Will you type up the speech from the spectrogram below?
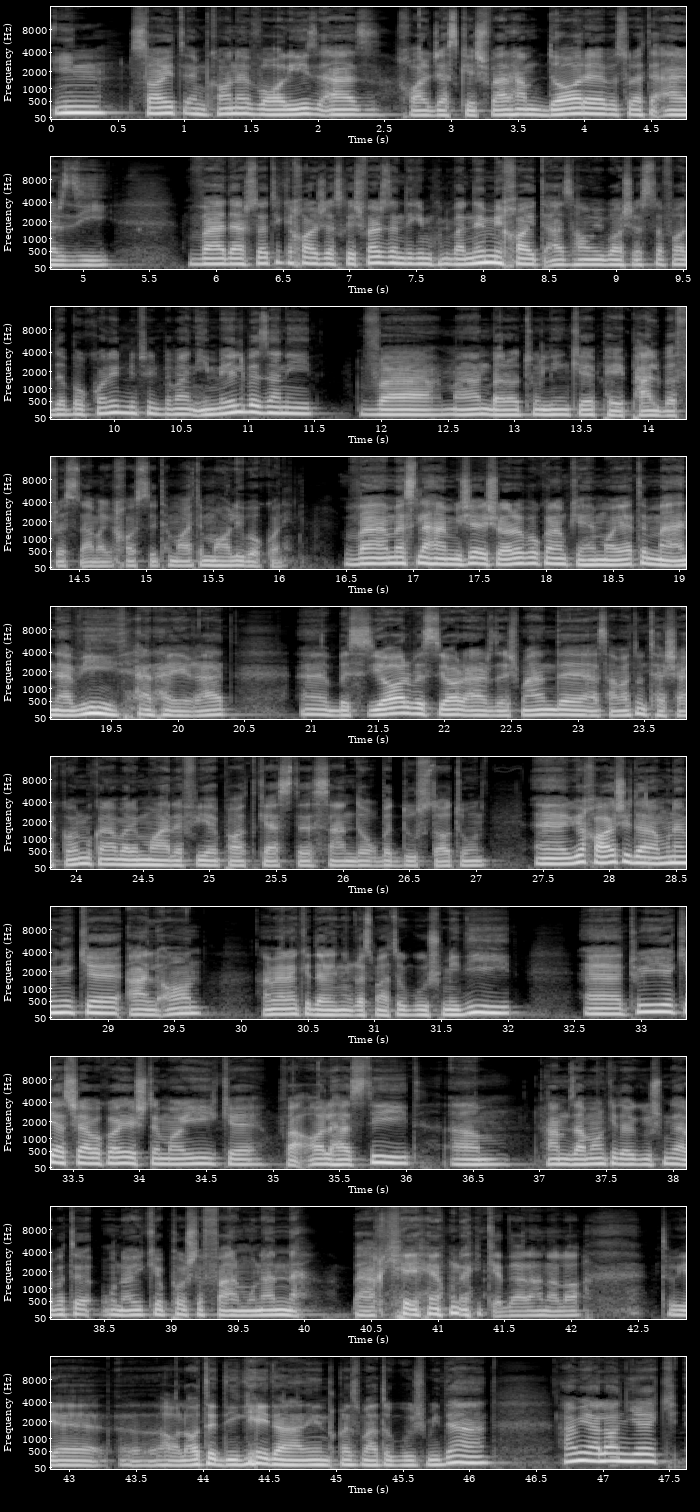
این سایت امکان واریز از خارج از کشور هم داره به صورت ارزی و در صورتی که خارج از کشور زندگی می‌کنید و نمی‌خواید از حامی باش استفاده بکنید می‌تونید به من ایمیل بزنید و من براتون لینک PayPal بفرستم اگه خواستید حمایت مالی بکنید. و مثل همیشه اشاره بکنم که حمایت معنوی در حقیقت بسیار بسیار ارزشمنده. از همتون تشکر می‌کنم برای معرفی پادکست صندوق به دوستاتون. یه خواهشی دارم. اونم اینه که الان همین که در این قسمت رو گوش می‌دید توی یکی از شبکه های اجتماعی که فعال هستید همزمان که داری گوش می‌دید البته اونایی که پشت فرمونن نه بقیه اونایی که دارن حالا توی حالات دیگه ای دارن این قسمت رو گوش میدن. همین الان یک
